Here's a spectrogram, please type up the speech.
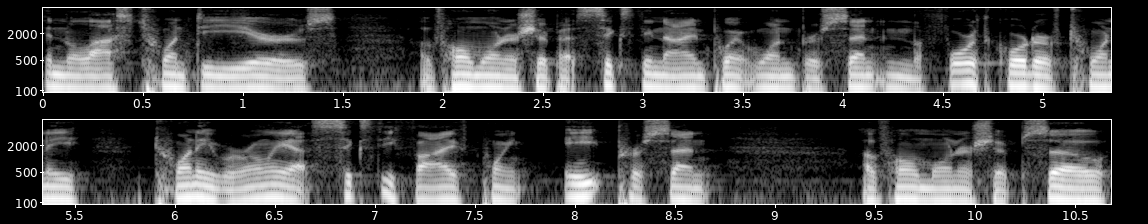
in the last 20 years of home ownership at 69.1%. In the fourth quarter of 2020, we're only at 65.8% of home ownership. So,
